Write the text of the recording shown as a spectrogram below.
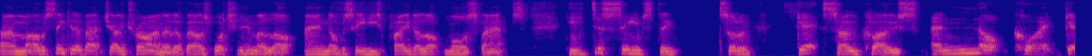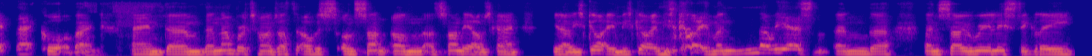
Um, I was thinking about Joe Tryon a little bit. I was watching him a lot, and obviously he's played a lot more slaps. He just seems to sort of get so close and not quite get that quarterback. And um, the number of times I, th- I was on sun on, on Sunday, I was going, you know, he's got him, he's got him, he's got him, and no, he hasn't. And uh, and so realistically,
